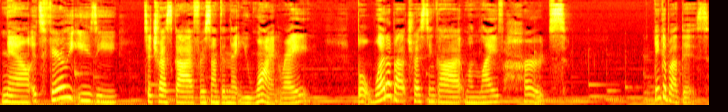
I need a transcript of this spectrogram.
Now, it's fairly easy to trust God for something that you want, right? But what about trusting God when life hurts? Think about this.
